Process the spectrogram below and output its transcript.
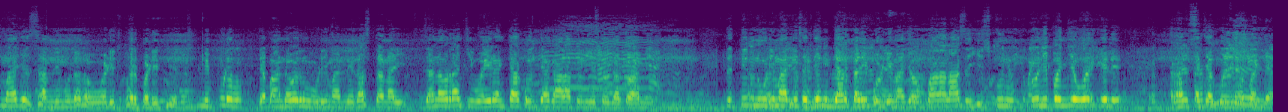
माझ्या सामने मुलाला वडीत फरफडीत नेलं. मी पुढं त्या बांधावरून उडी मारली. रस्ता नाही. जनावरांची वैरण त्या कोणत्या गाळातून येतो जातो आम्ही. तर तिथून उडी मारली तर त्यांनी डरकाळी पडली माझ्या बाळाला असं हिसकून दोन्ही पंजे वर केले. रक्ताच्या गुळण्या पडल्या.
